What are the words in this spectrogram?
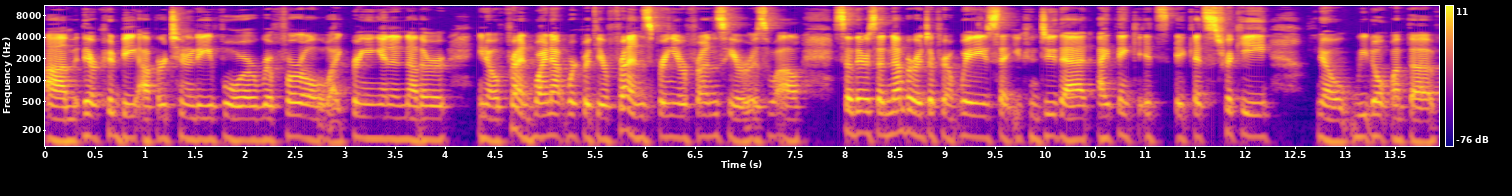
Um, there could be opportunity for referral, like bringing in another, you know, friend. Why not work with your friends? Bring your friends here as well. So there's a number of different ways that you can do that. I think it's it gets tricky you know we don't want the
